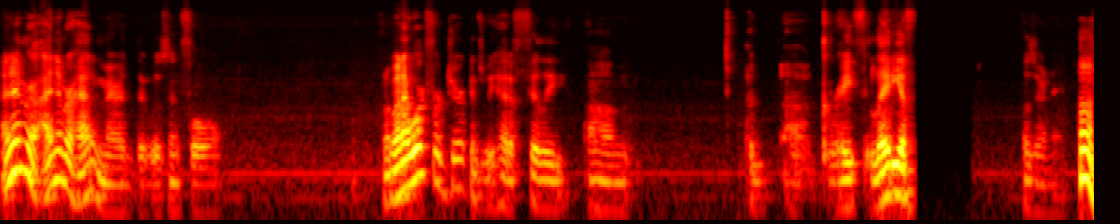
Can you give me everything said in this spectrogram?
I never I never had a mare that was in foal. When I worked for Jerkens, we had a filly, um, a, a gray lady of what was her name? Huh.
